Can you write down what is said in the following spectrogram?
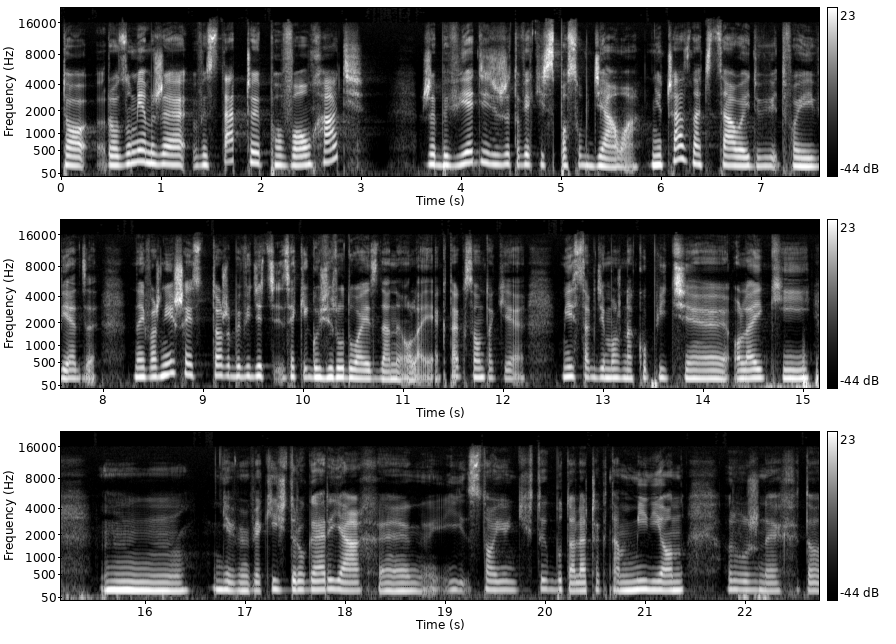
To rozumiem, że wystarczy powąchać, żeby wiedzieć, że to w jakiś sposób działa. Nie trzeba znać całej Twojej wiedzy. Najważniejsze jest to, żeby wiedzieć, z jakiego źródła jest dany olejek. Tak? Są takie miejsca, gdzie można kupić e, olejki. Mm, nie wiem, w jakichś drogeriach e, i stoi tych buteleczek tam milion różnych. To,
